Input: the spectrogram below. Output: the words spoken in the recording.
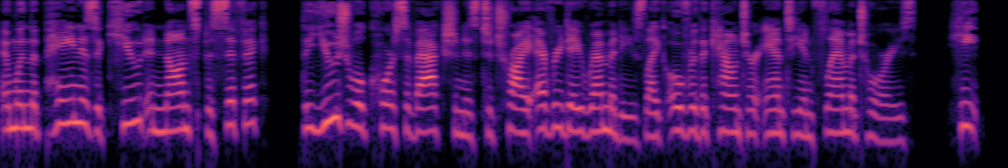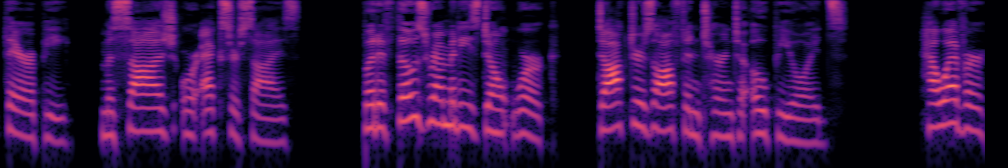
and when the pain is acute and nonspecific, the usual course of action is to try everyday remedies like over the counter anti inflammatories, heat therapy, massage, or exercise. But if those remedies don't work, doctors often turn to opioids. However,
